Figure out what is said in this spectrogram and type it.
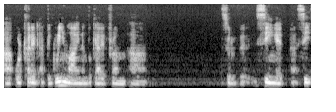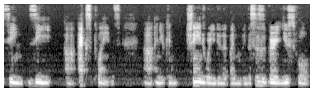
uh, or cut it at the green line and look at it from sort of seeing it, see, seeing Z X planes. and you can change where you do that by moving. This is a very useful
